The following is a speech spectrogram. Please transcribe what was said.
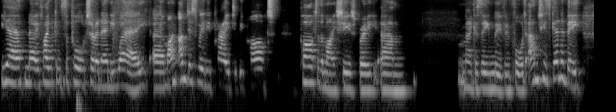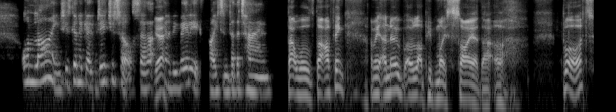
yeah, no, if I can support her in any way, um, I'm, I'm, just really proud to be part part of the My Shrewsbury um, magazine moving forward. And she's going to be online. She's going to go digital. So that's yeah. going to be really exciting for the town. That will, that I think, I mean, I know a lot of people might sigh at that. Oh, but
